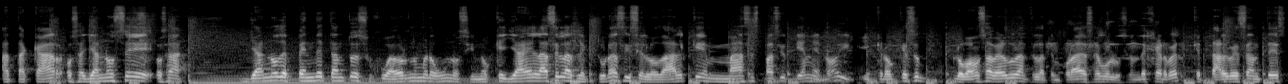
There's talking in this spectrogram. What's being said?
atacar, o sea, ya no se, o sea, ya no depende tanto de su jugador número uno, sino que ya él hace las lecturas y se lo da al que más espacio tiene, ¿no? Y, y creo que eso lo vamos a ver durante la temporada, esa evolución de Herbert, que tal vez antes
